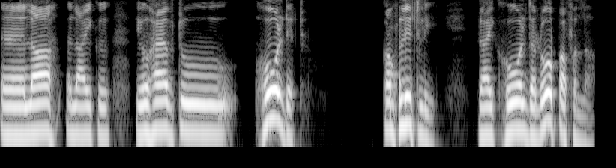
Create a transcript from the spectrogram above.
Uh, law, like you have to hold it completely, like hold the rope of Allah.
